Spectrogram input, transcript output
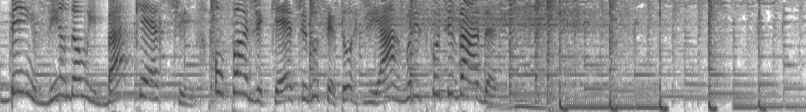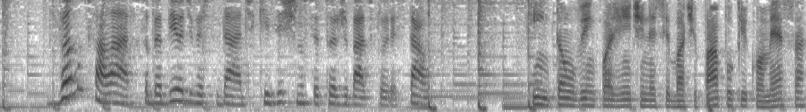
Bem-vindo ao IBACast, o podcast do setor de árvores cultivadas. Vamos falar sobre a biodiversidade que existe no setor de base florestal? Então vem com a gente nesse bate-papo que começa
